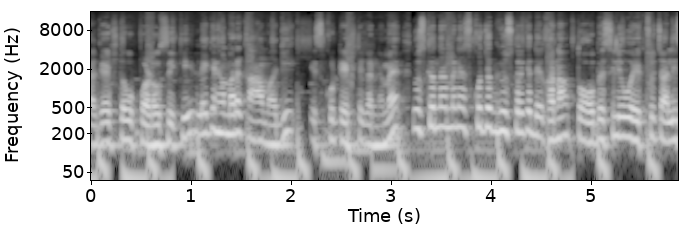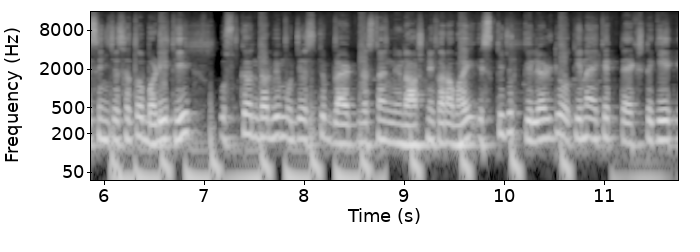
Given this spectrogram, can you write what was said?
अगेंस्ट तो वो पड़ोसी की, लेकिन हमारा काम आ गई इसको टेस्ट करने में। तो उसके अंदर मैंने इसको जब यूज़ करके देखा ना तो ऑब्वियसली वो एक इंच से तो बड़ी थी। उसके अंदर भी मुझे इसकी ब्राइटनेस ने निराश नहीं करा भाई। इसकी जो क्लियरिटी होती है ना एक एक टेक्स्ट की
